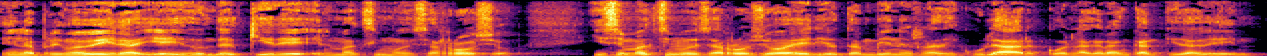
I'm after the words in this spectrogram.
en la primavera y ahí es donde adquiere el máximo desarrollo. Y ese máximo desarrollo aéreo también es radicular, con la gran cantidad de,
